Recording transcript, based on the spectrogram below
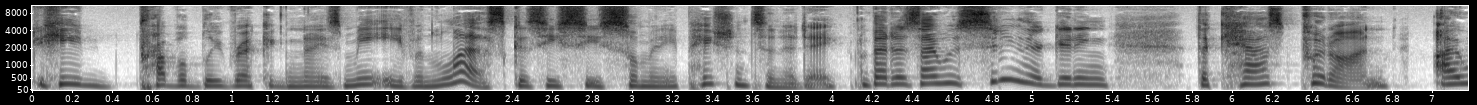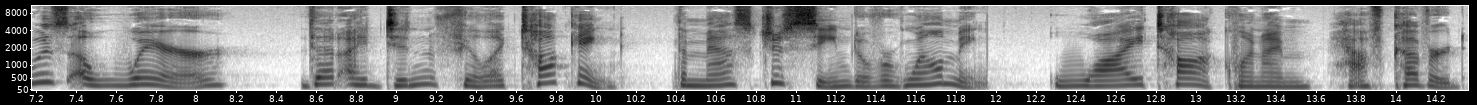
He'd probably recognize me even less because he sees so many patients in a day. But as I was sitting there getting the cast put on, I was aware that I didn't feel like talking. The mask just seemed overwhelming. Why talk when I'm half covered?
